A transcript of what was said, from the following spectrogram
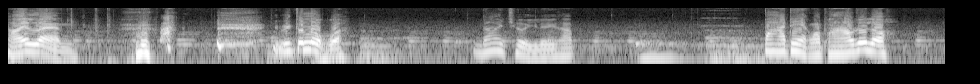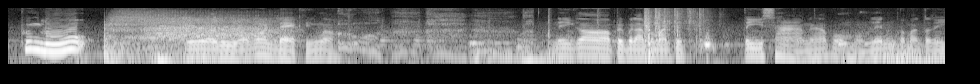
Thailand ยังแม่งตลกว่ะ ได้เฉยเลยครับ ปลาแดกมะพร้าวด้วยเหรอ เพิ่งรู้เดี๋ยวเราดูว่ามันแดกจริงเปล่านี่ก็เป็นเวลาประมาณตี ตีสามนะครับผมผมเล่นประมาณตอนตี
